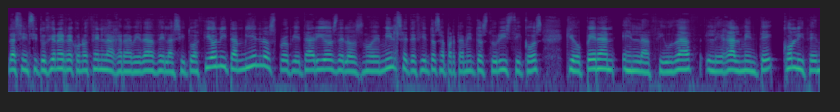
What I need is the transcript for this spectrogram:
Las instituciones reconocen la gravedad de la situación y también los propietarios de los 9.700 apartamentos turísticos que operan en la ciudad legalmente con licencia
